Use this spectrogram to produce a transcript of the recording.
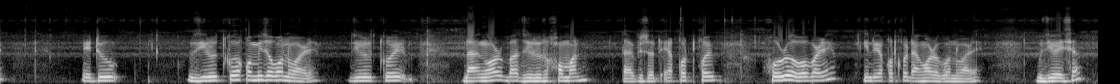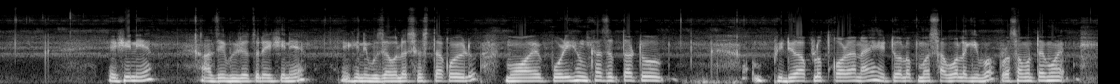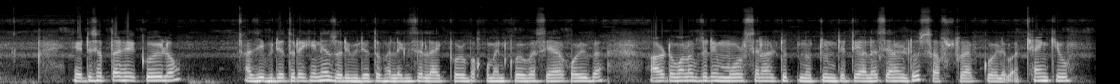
এইটো জিৰ'তকৈ কমি যাব নোৱাৰে। জিৰ'তকৈ ডাঙৰ বা জিৰ'ৰ সমান। তাৰপিছত একতকৈ সৰু হ'ব পাৰে কিন্তু একতকৈ ডাঙৰ হ'ব নোৱাৰে। বুজি পাইছা? এইখিনিয়ে। আজিৰ ভিডিঅ'টোত এইখিনিয়ে। এইখিনি বুজাবলৈ চেষ্টা কৰিলোঁ। মই পৰিসংখ্যা চেপ্টাৰটো ভিডিঅ' আপলোড কৰা নাই সেইটো অলপ মই চাব লাগিব। প্ৰথমতে মই এইটো চেপ্টাৰ শেষ কৰি লওঁ। আজি ভিডিঅ'টোত এইখিনিয়ে। যদি ভিডিঅ'টো ভাল লাগিছে লাইক কৰিবা কমেণ্ট কৰিবা শ্বেয়াৰ কৰিবা। আৰু তোমালোক যদি মোৰ চেনেলটোত নতুন তেতিয়াহ'লে চেনেলটো ছাবস্ক্ৰাইব কৰি ল'বা। Thank you.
